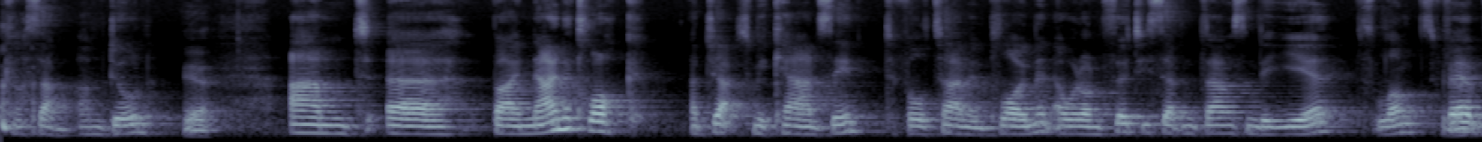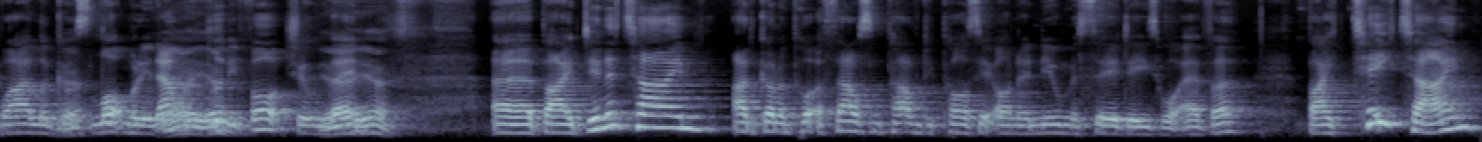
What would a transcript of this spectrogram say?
because I'm, I'm done. Yeah. And uh, by nine o'clock, I jacked my cards in to full time employment. I were on thirty seven thousand a year. It's a long, it's a fair while ago. Yeah. It's a lot of money now. Yeah, a yeah. bloody fortune Yeah, then. yeah. Uh, by dinner time, I'd gone and put a thousand pound deposit on a new Mercedes, whatever. By tea time,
